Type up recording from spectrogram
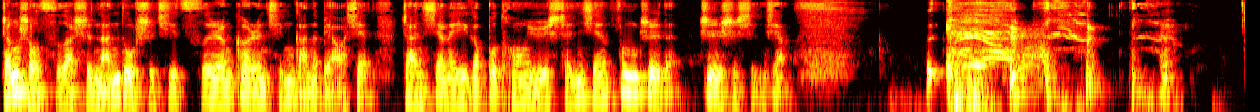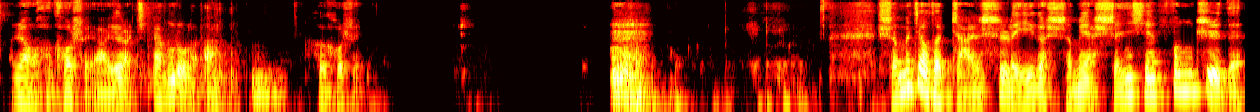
整首词啊，是南渡时期词人个人情感的表现，展现了一个不同于神仙风致的志士形象。让我喝口水啊，有点呛住了啊，喝口水。什么叫做展示了一个什么呀？神仙风致的，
